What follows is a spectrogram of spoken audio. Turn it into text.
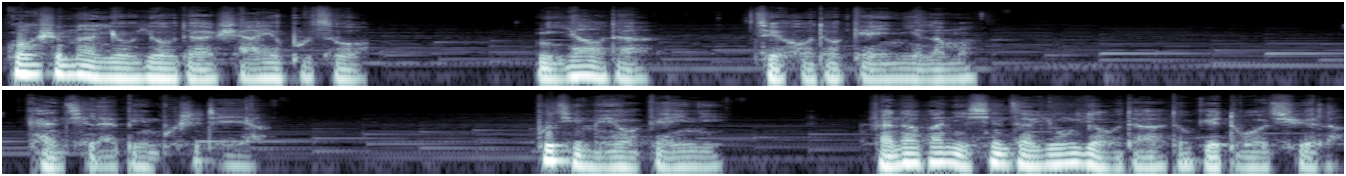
光是慢悠悠的啥也不做，你要的最后都给你了吗？看起来并不是这样。不仅没有给你，反倒把你现在拥有的都给夺去了，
